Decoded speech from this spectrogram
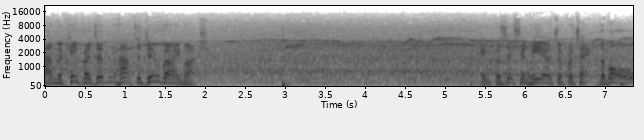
and the keeper didn't have to do very much. In position here to protect the ball.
